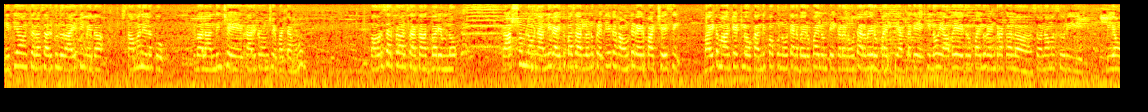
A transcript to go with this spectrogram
నిత్యావసర సరుకులు రాయితీ మీద సామాన్యులకు ఇవాళ అందించే కార్యక్రమం చేపట్టాము. పౌర సరఫరాల శాఖ ఆధ్వర్యంలో రాష్ట్రంలో ఉన్న అన్ని రైతు బజార్లోనూ ప్రత్యేక కౌంటర్ ఏర్పాటు చేసి బయట మార్కెట్లో కందిపప్పు నూట ఎనభై రూపాయలు ఉంటే ఇక్కడ నూట అరవై రూపాయలకి అట్లాగే కిలో యాభై ఐదు రూపాయలు రెండు రకాల సోనామసూరి బియ్యం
